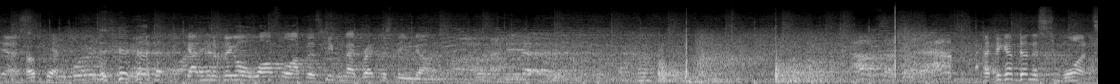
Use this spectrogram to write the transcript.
Yes. Okay. Gotta hit a big old waffle off of this, keeping that breakfast theme going. I think I've done this once.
